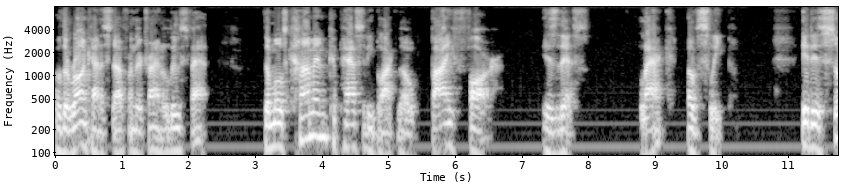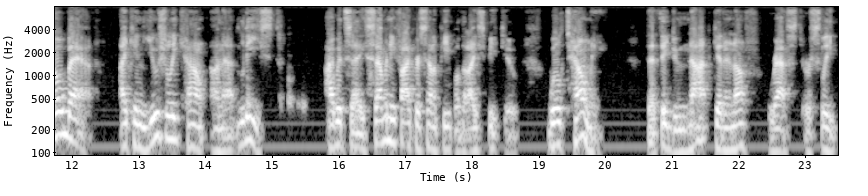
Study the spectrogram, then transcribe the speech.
of the wrong kind of stuff when they're trying to lose fat. The most common capacity block, though, by far, is this lack of sleep. It is so bad I can usually count on at least, I would say, 75% of people that I speak to will tell me that they do not get enough rest or sleep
